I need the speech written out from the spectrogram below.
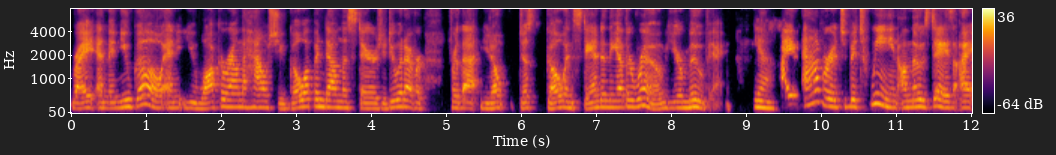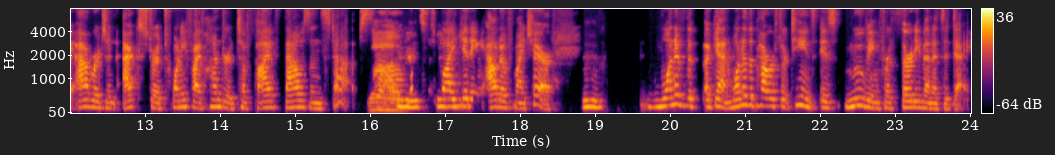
right? And then you go and you walk around the house, you go up and down the stairs, you do whatever. For that, you don't just go and stand in the other room, you're moving. yeah. I average between on those days, I average an extra 2,500 to 5,000 steps Wow. Mhm, just by mhm, getting out of my chair. mhm. One of the, again, one of the power of 13s is moving for 30 minutes a day.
